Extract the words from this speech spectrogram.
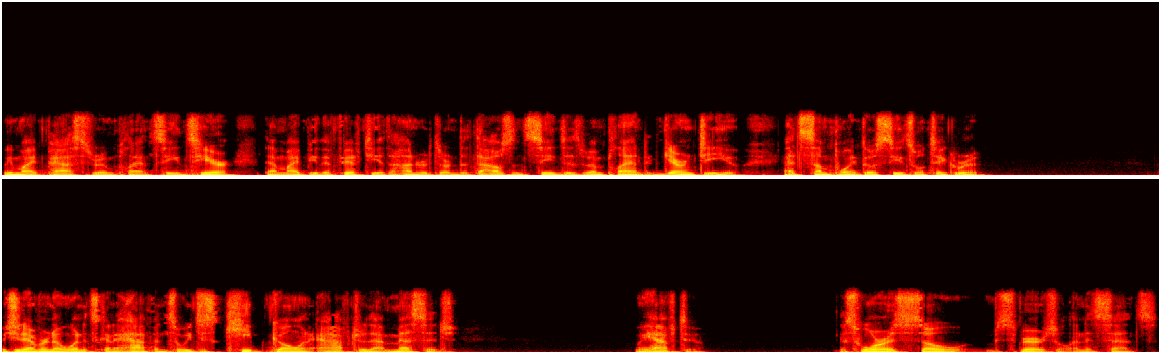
We might pass through and plant seeds here. That might be the 50th, 100th, or the 1,000th seeds that's been planted. Guarantee you, at some point, those seeds will take root. But you never know when it's going to happen. So we just keep going after that message. We have to. This war is so spiritual in its sense.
